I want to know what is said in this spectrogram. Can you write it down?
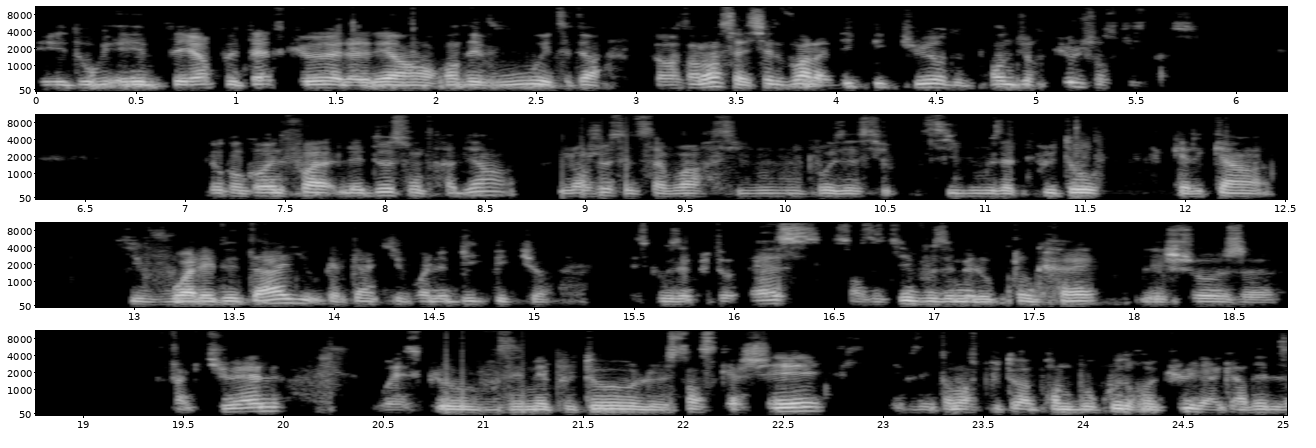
et, d'ailleurs peut-être qu'elle allait en rendez-vous, etc. Alors tendance à essayer de voir la big picture, de prendre du recul sur ce qui se passe. Donc encore une fois, les deux sont très bien. L'enjeu c'est de savoir si vous vous posez, si vous êtes plutôt quelqu'un qui voit les détails ou quelqu'un qui voit les big picture. Est-ce que vous êtes plutôt S, sensitif, vous aimez le concret, les choses factuelles, ou est-ce que vous aimez plutôt le sens caché et vous avez tendance plutôt à prendre beaucoup de recul et à garder des,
